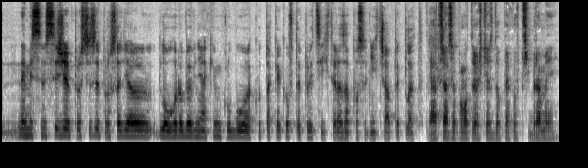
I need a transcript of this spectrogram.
nemyslím si, že prostě se prosadil dlouhodobě v nějakém klubu jako tak jako v Teplicích, teda za posledních třeba pět let. Já třeba si pamatuju ještě z dob jako v Příbrami,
